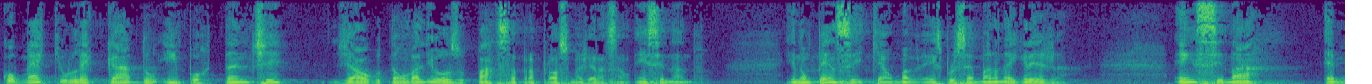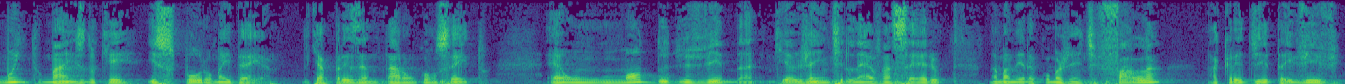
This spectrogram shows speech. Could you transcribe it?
Como é que o legado importante de algo tão valioso passa para a próxima geração? Ensinando. E não pense que é uma vez por semana na igreja. Ensinar é muito mais do que expor uma ideia, do que apresentar um conceito. É um modo de vida que a gente leva a sério na maneira como a gente fala, acredita e vive.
